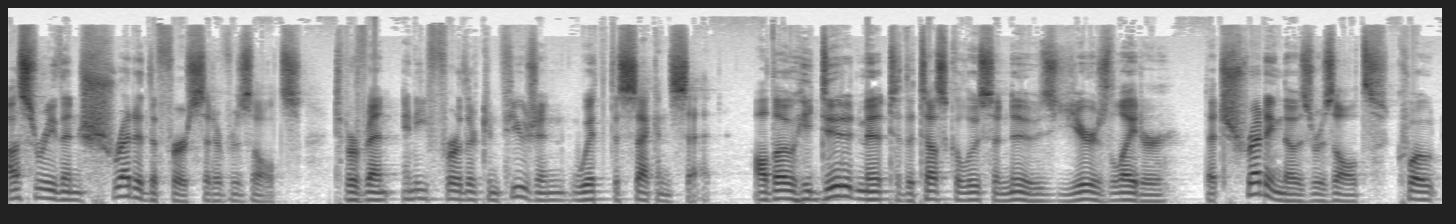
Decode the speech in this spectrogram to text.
Ussery then shredded the first set of results to prevent any further confusion with the second set. Although he did admit to the Tuscaloosa News years later that shredding those results, quote,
